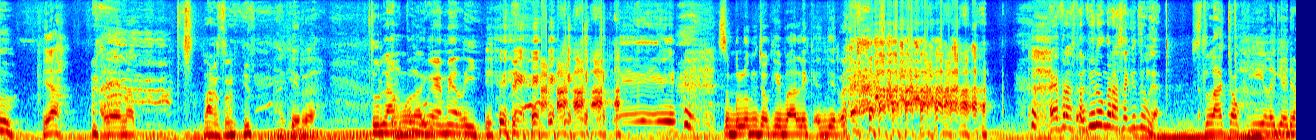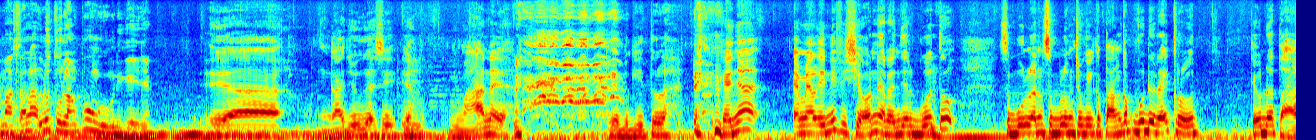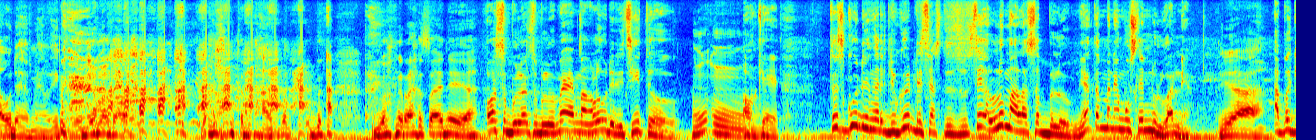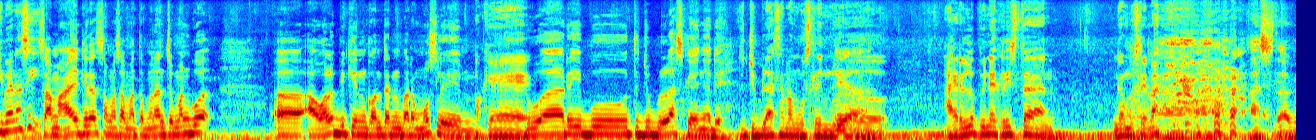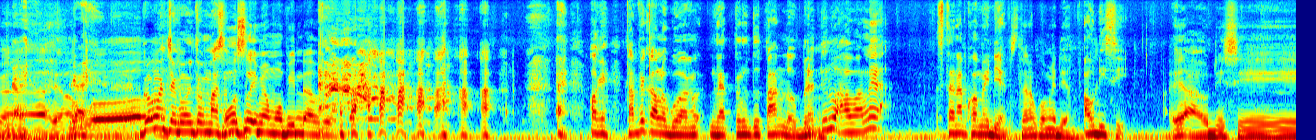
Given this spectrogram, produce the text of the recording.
Teguh. Ya, halo anak. Langsung gitu. Akhirnya. Tulang Ketemu punggung lagi. MLI. Sebelum coki balik anjir. eh Pras, tapi lu ngerasa gitu nggak? Setelah Coki lagi ada masalah, lu tulang punggung nih kayaknya. ya, enggak juga sih. Ya, Hmm. gimana ya? ya begitulah. Kayaknya ML ini visioner anjir. Gue tuh sebulan sebelum Coki ketangkep gue direkrut. Kayak udah tahu deh MLI kalau dia bakal ketangkep itu. Gue ngerasanya ya. Oh sebulan sebelumnya emang lu udah di situ. Mm-mm. Oke. Terus gue denger juga desas-desusnya lu malah sebelumnya temennya muslim duluan ya? Iya. Apa gimana sih? Sama aja kita sama-sama temenan, cuman gue awalnya bikin konten bareng Muslim. Oke. 2017 kayaknya deh. 17 sama muslim dulu. Iya. Akhirnya lu pindah Kristen. Enggak muslim lagi. Astaga, ya Allah. Gue mencoba untuk masuk. Muslim yang mau pindah, bro. eh, oke, tapi kalau gua ng- ngeliat runtutan lo, berarti lu awalnya stand up comedian, Stand up comedian. audisi, Ya audisi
